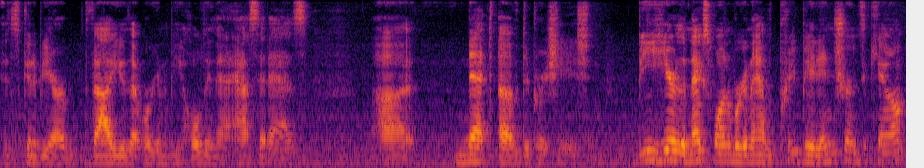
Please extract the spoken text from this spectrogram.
it's going to be our value that we're going to be holding that asset as uh, net of depreciation. Be here, the next one, we're going to have a prepaid insurance account.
